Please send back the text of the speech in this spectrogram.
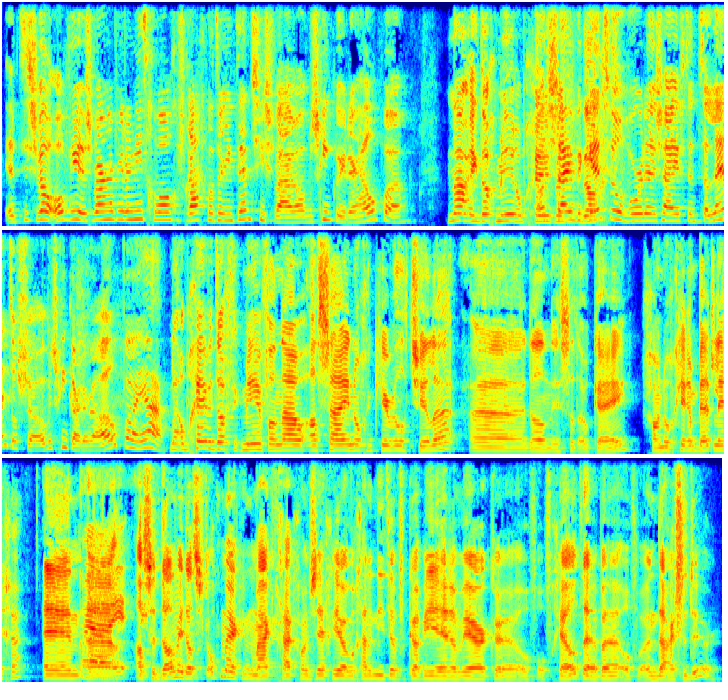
Het is wel obvious. Waarom heb je er niet gewoon gevraagd wat er intenties waren? Misschien kun je er helpen. Nou, ik dacht meer op een gegeven Als zij moment... bekend dacht- wil worden en zij heeft een talent of zo, misschien kan je er wel helpen, ja. Nou, op een gegeven moment dacht ik meer van, nou, als zij nog een keer wil chillen, eh, dan is dat oké. Gaan we nog een keer in bed liggen? En ja, eh, als ze dan weer dat soort opmerkingen maakt, ga ik gewoon zeggen, joh, we gaan het niet over carrière, werken of, of geld hebben, of, en daar is de deur.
